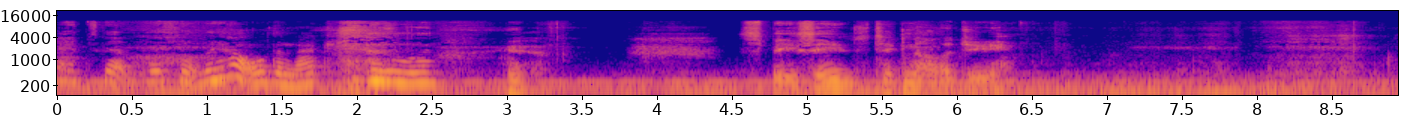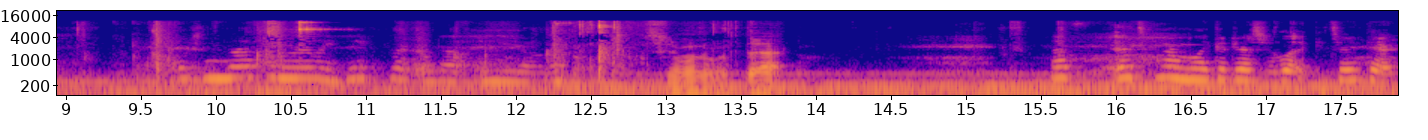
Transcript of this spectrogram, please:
It's got this one. Look how old the mattresses look. Yeah. Space age technology. There's nothing really different about any of them. So you wonder what that. That's it's from like a dresser. Look, it's right there.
